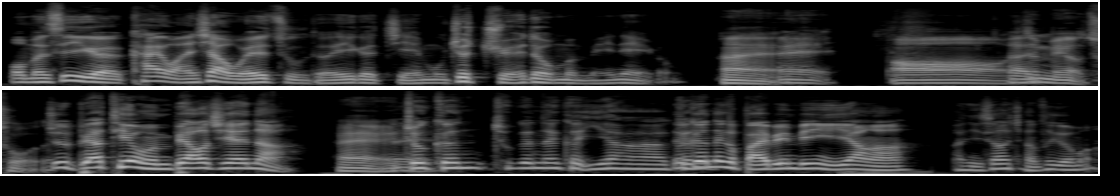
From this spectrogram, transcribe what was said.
我们是一个开玩笑为主的一个节目，就觉得我们没内容。哎哎，哦，这没有错的，就是不要贴我们标签呐、啊。哎，就跟就跟那个一样啊，就跟那个白冰冰一样啊。啊，你是要讲这个吗？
